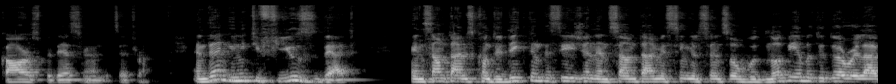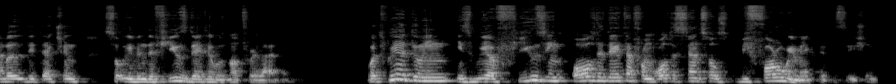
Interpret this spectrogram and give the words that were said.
cars, pedestrians, etc. And then you need to fuse that and sometimes contradicting decision and sometimes a single sensor would not be able to do a reliable detection. So even the fused data was not reliable. What we are doing is we are fusing all the data from all the sensors before we make the decision.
